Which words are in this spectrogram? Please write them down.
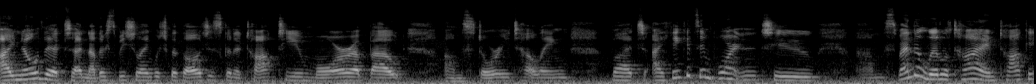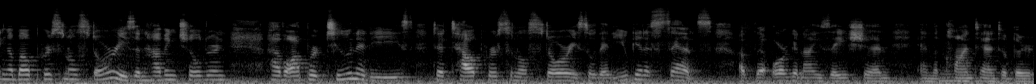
I know that another speech language pathologist is going to talk to you more about um, storytelling, but I think it's important to um, spend a little time talking about personal stories and having children have opportunities to tell personal stories so that you get a sense of the organization and the mm-hmm. content of their,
